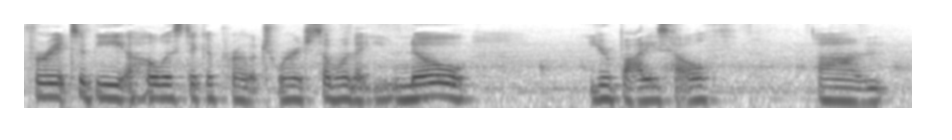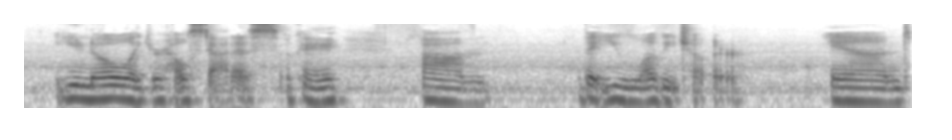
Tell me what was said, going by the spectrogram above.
for it to be a holistic approach where it's someone that you know your body's health, um, you know, like your health status, okay, um, that you love each other, and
